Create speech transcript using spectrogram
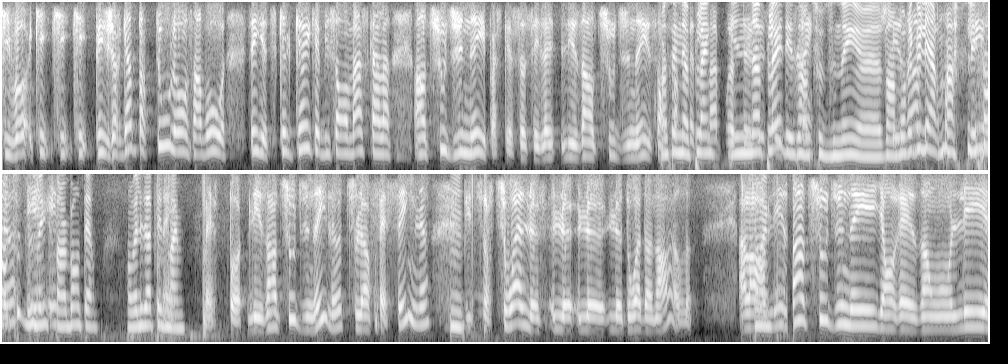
qui va qui, qui, qui puis je regarde partout là on s'en va tu sais y a-tu quelqu'un qui a mis son masque en, en dessous du nez? Parce que ça c'est les, en dessous du nez sont ah, il y en a plein. il y en a plein des en dessous du nez euh, j'en vois régulièrement. les en dessous du nez c'est un bon terme. On va les appeler de même mais pas. Les en dessous du nez, là, tu leur fais signe, là, mm. puis tu reçois le, le, le, le doigt d'honneur. Alors, les en dessous du nez, ils ont raison. Les,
